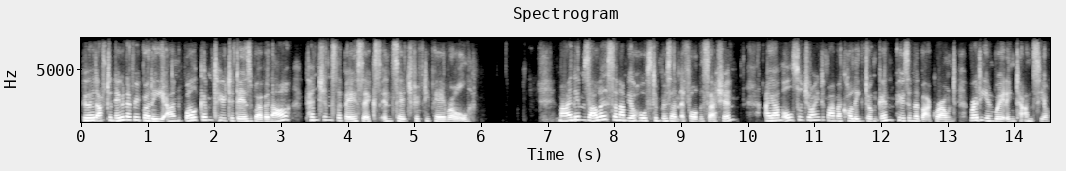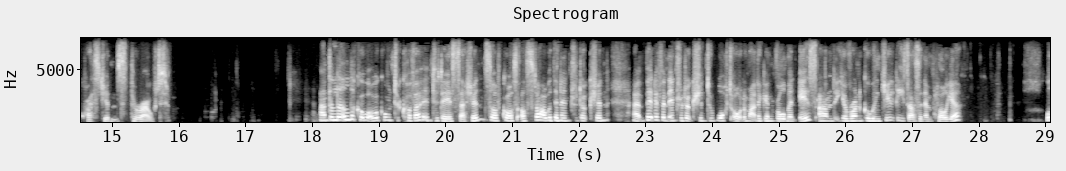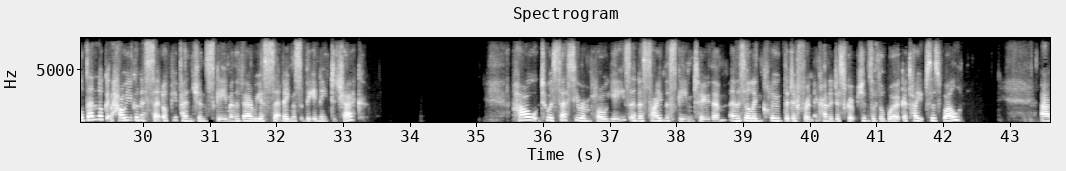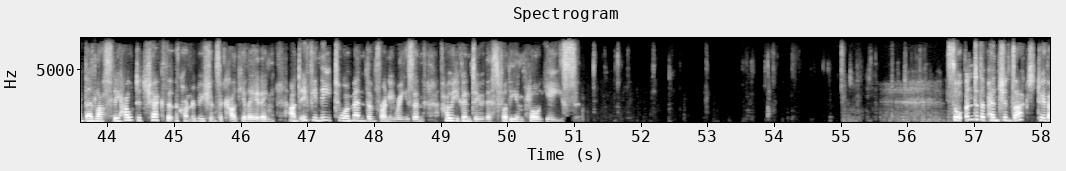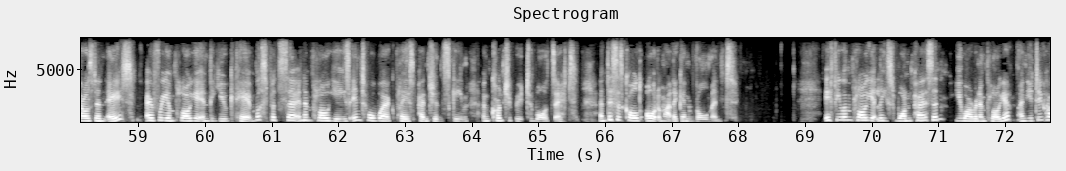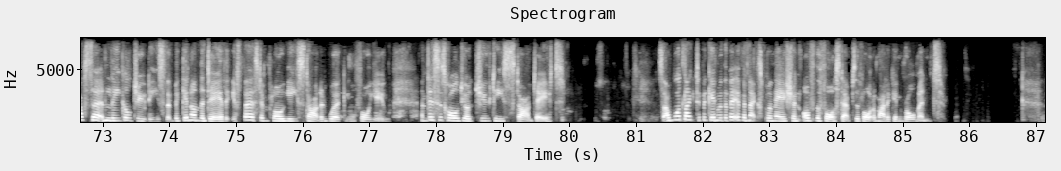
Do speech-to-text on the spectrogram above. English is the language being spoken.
Good afternoon, everybody, and welcome to today's webinar, Pensions the Basics in Sage 50 Payroll. My name is Alice and I'm your host and presenter for the session. I am also joined by my colleague Duncan, who's in the background, ready and waiting to answer your questions throughout. And a little look at what we're going to cover in today's session. So of course, I'll start with an introduction, a bit of an introduction to what automatic enrolment is and your ongoing duties as an employer. We'll then look at how you're going to set up your pension scheme and the various settings that you need to check. How to assess your employees and assign the scheme to them, and this will include the different kind of descriptions of the worker types as well. And then lastly, how to check that the contributions are calculating, and if you need to amend them for any reason, how you can do this for the employees. So under the Pensions Act 2008, every employer in the UK must put certain employees into a workplace pension scheme and contribute towards it. And this is called automatic enrolment. If you employ at least one person, you are an employer and you do have certain legal duties that begin on the day that your first employee started working for you. And this is called your duties start date. So I would like to begin with a bit of an explanation of the four steps of automatic enrolment.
